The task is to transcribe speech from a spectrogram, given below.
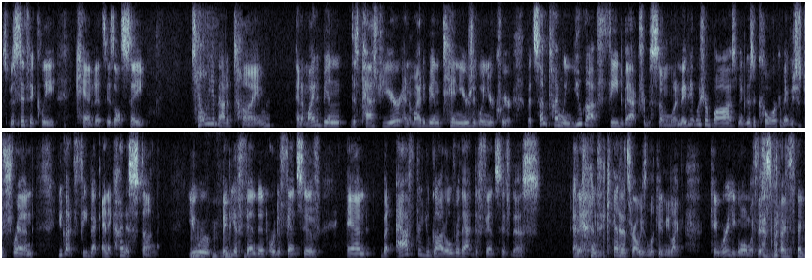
specifically candidates is I'll say, tell me about a time and it might have been this past year and it might have been 10 years ago in your career but sometime when you got feedback from someone maybe it was your boss maybe it was a coworker maybe it was just a friend you got feedback and it kind of stung you were mm-hmm. maybe offended or defensive, and but after you got over that defensiveness, and, and the candidates are always looking at me like, "Okay, where are you going with this?" But I say,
